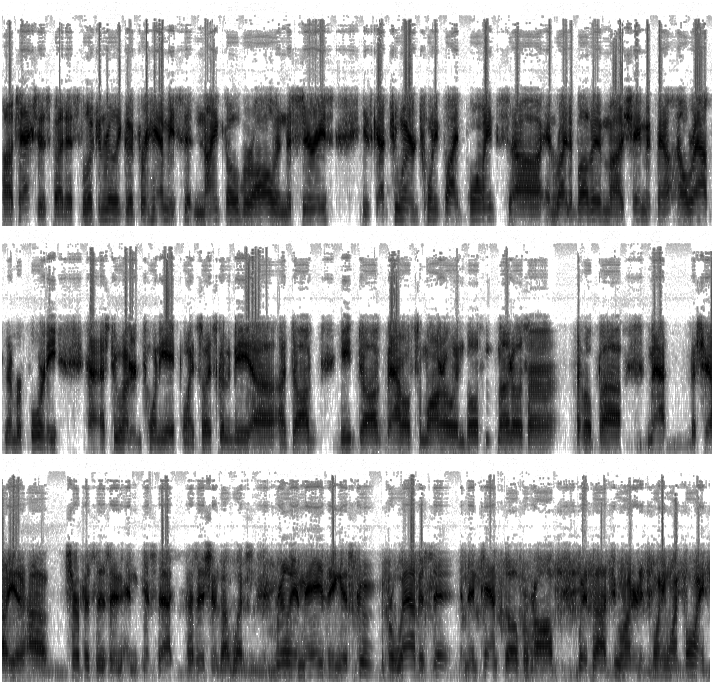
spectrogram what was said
uh, Texas, but it's looking really good for him. He's sitting ninth overall in the series. He's got 225 points, uh, and right above him, uh, Shane McElrath, number 40, has 228 points. So it's going to be a, a dog eat dog battle tomorrow in both motos. Uh, I hope uh, Matt Bisceglia uh, surfaces and, and gets that position. But what's really amazing is Cooper Webb is sitting in 10th overall with uh, 221 points.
